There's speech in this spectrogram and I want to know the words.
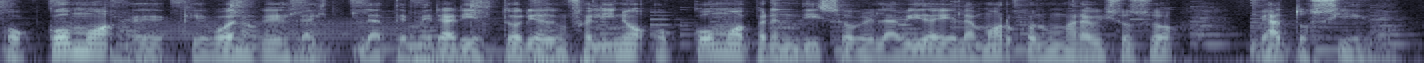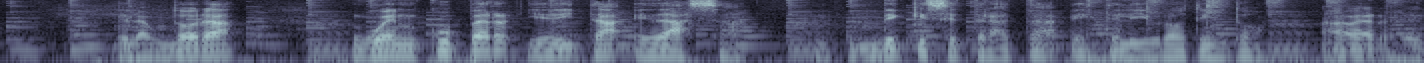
O cómo, eh, que bueno, que es la, la temeraria historia de un felino, o cómo aprendí sobre la vida y el amor con un maravilloso gato ciego, de la autora Gwen Cooper y edita Edasa. ¿De qué se trata este libro, Tinto? A ver, eh,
